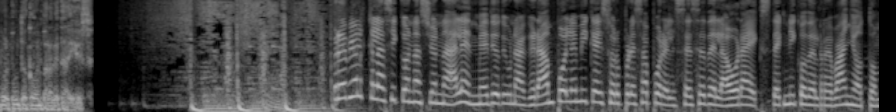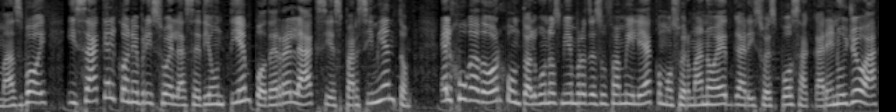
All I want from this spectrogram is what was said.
boostmobile.com para detalles. Previo al Clásico Nacional, en medio de una gran polémica y sorpresa por el cese del ahora ex técnico del rebaño Tomás Boy, Isaac El Cone Brizuela se dio un tiempo de relax y esparcimiento. El jugador, junto a algunos miembros de su familia, como su hermano Edgar y su esposa Karen Ulloa,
